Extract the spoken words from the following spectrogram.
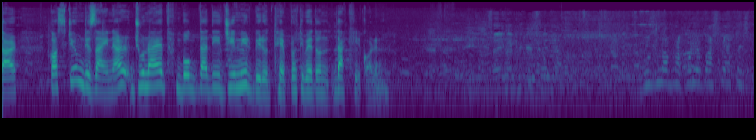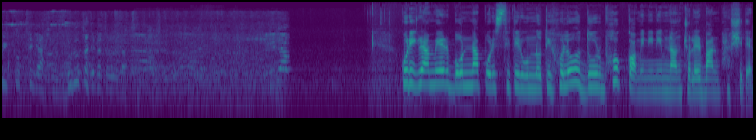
তার কস্টিউম ডিজাইনার জুনায়েদ বোগদাদি জিমির বিরুদ্ধে প্রতিবেদন দাখিল করেন। কুড়িগ্রামের বন্যা পরিস্থিতির উন্নতি হলেও দুর্ভোগ কমেনি নিম্নাঞ্চলের বানভাসীদের।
